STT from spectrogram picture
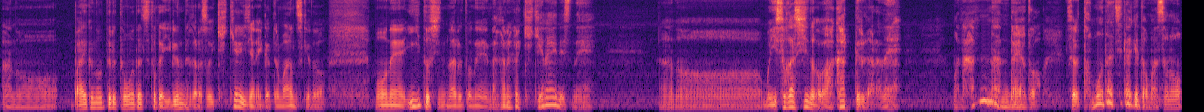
あのバイク乗ってる友達とかいるんだからそれ聞きゃいいじゃないかってのもあるんですけどもうねいい年になるとねなかなか聞けないですね。あのもう忙しいのが分かってるからね、まあ、何なんだよと。それは友達だけどお前その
